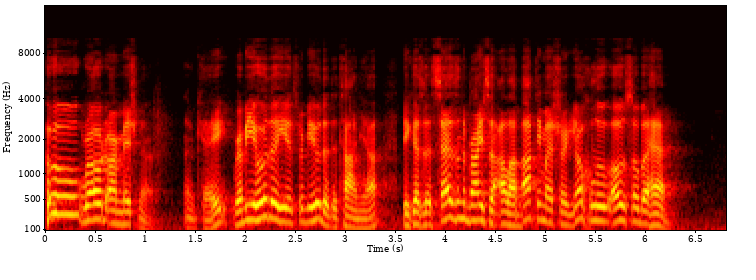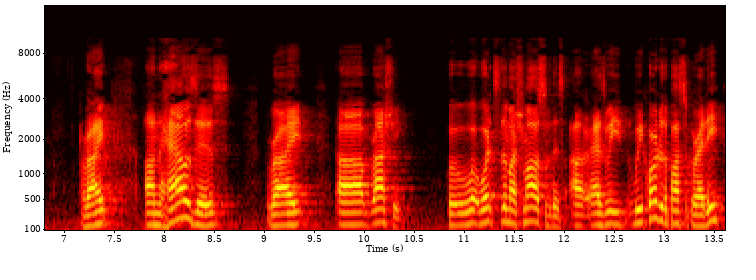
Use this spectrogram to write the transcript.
Who wrote our Mishnah? Okay, Rabbi Yehuda. It's Rabbi Yehuda, the Tanya, because it says in the Brisa, "Alabatim asher yochlu oso behem." Right on the houses, right? Uh, Rashi. Wh- What's the mashmalos of this? Uh, as we, we quoted the pasuk already,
